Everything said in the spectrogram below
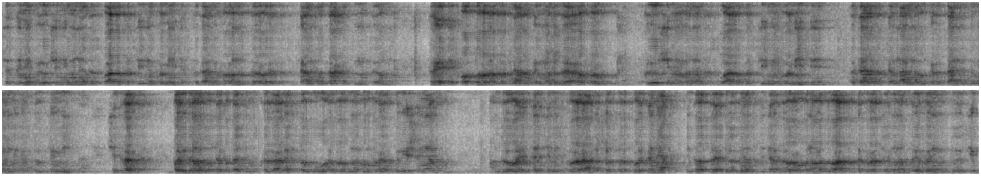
в частині включення мене до складу постійної комісії з питань охорони здоров'я та соціального захисту населення. Третє, повторно розглянути заяву про включення мене до складу постійної комісії питання раціонального використання земельних ресурсів міста. Четверте, повідомити депутатів міської ради, що було розроблено проєкту рішення другої сесії міської ради що це скликання від 23 11 року номер 20 та притягнути винних осіб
